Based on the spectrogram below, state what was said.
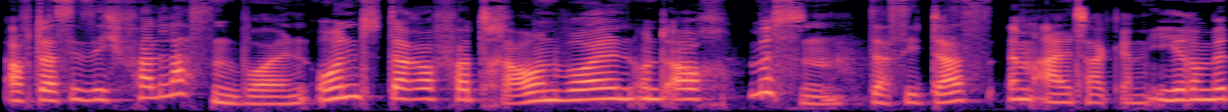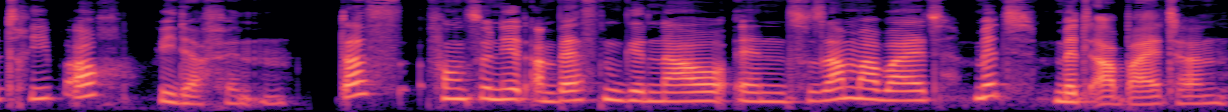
auf das Sie sich verlassen wollen und darauf vertrauen wollen und auch müssen, dass Sie das im Alltag in Ihrem Betrieb auch wiederfinden. Das funktioniert am besten genau in Zusammenarbeit mit Mitarbeitern,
